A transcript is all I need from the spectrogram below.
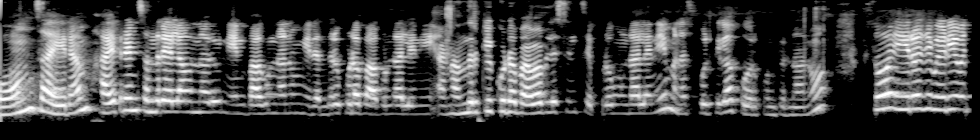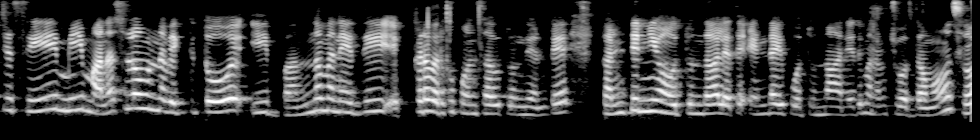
ఓం Sairam. Hi friends అందరూ ఎలా ఉన్నారు? నేను బాగున్నాను మీరందరూ కూడా బాగుండాలని అండ్ అందరికీ కూడా బాబా బ్లెస్సింగ్స్ ఎప్పుడూ ఉండాలని మనస్ఫూర్తిగా కోరుకుంటున్నాను. సో ఈరోజు వీడియో వచ్చేసి మీ మనసులో ఉన్న వ్యక్తితో ఈ బంధం అనేది ఎక్కడ వరకు కొనసాగుతుంది అంటే కంటిన్యూ అవుతుందా లేకపోతే ఎండ్ అయిపోతుందా అనేది మనం చూద్దాము. సో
